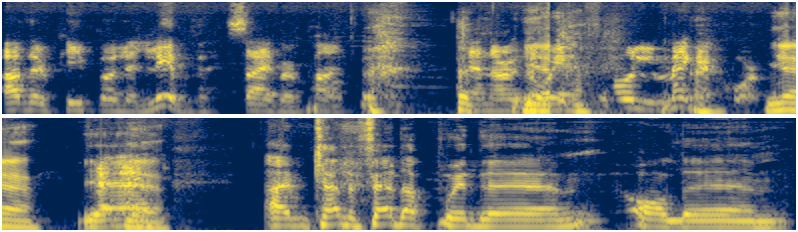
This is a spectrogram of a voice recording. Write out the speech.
other people live Cyberpunk, and are Yeah. going full megacorp. yeah, Yeah, Yeah. I'm kind of fed up with um, all the um,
